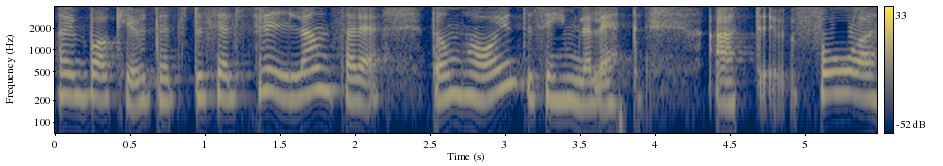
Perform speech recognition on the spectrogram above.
ha i bakhuvudet, speciellt frilansare, de har ju inte så himla lätt att få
